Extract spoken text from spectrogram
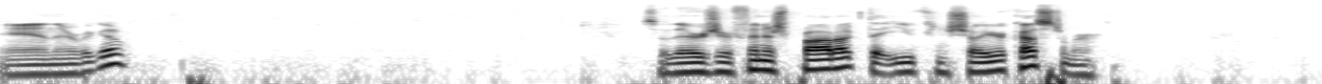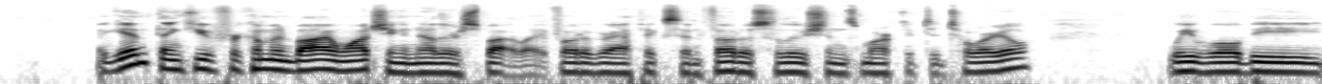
And there we go. So there's your finished product that you can show your customer. Again, thank you for coming by and watching another Spotlight Photographics and Photo Solutions market tutorial. We will be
